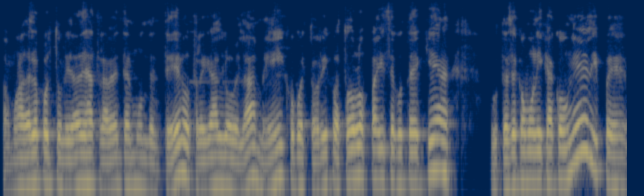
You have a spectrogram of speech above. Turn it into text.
vamos a darle oportunidades a través del mundo entero, traiganlo, ¿verdad? México, Puerto Rico, a todos los países que ustedes quieran. Usted se comunica con él y pues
